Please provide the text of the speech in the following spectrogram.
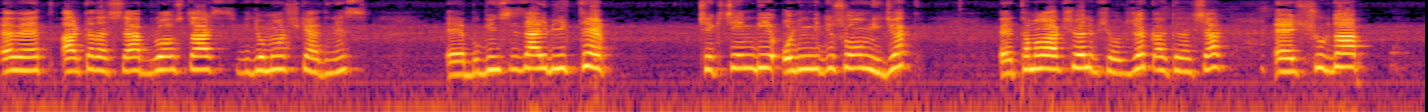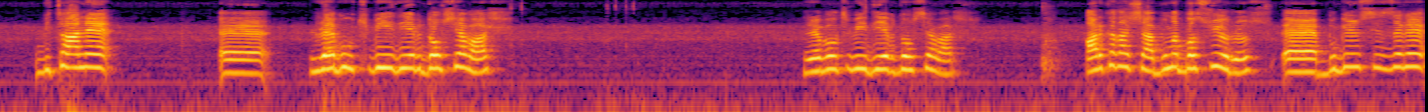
Evet arkadaşlar Brawl Stars videoma hoş geldiniz. Ee, bugün sizlerle birlikte çekeceğim bir oyun videosu olmayacak. Ee, tam olarak şöyle bir şey olacak arkadaşlar. Ee, şurada bir tane e, Reboot B diye bir dosya var. Reboot B diye bir dosya var. Arkadaşlar buna basıyoruz. Ee, bugün sizlere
